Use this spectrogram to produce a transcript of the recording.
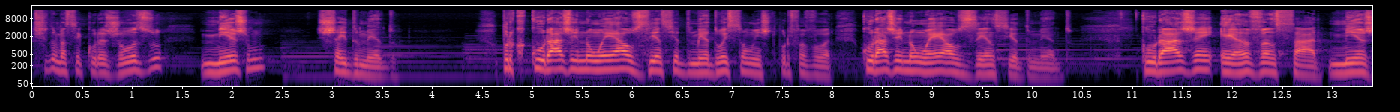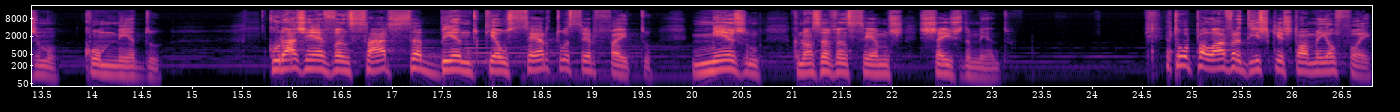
Ajuda-me a ser corajoso, mesmo cheio de medo. Porque coragem não é ausência de medo. Ouçam isto, por favor. Coragem não é ausência de medo. Coragem é avançar, mesmo com medo. Coragem é avançar sabendo que é o certo a ser feito, mesmo que nós avancemos cheios de medo. Então a palavra diz que este homem ele foi.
